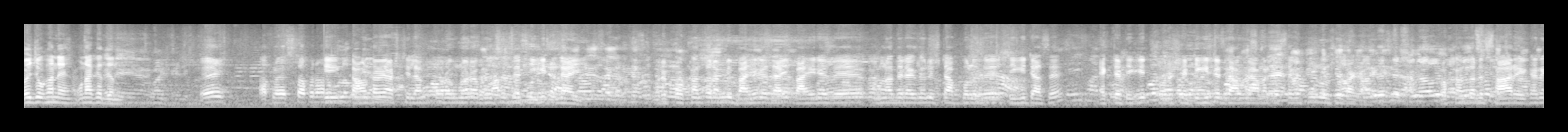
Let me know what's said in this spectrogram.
ওই যে ওখানে ওনাকে দেন। এই আপনার স্টাফের এই কাউন্টারে আসছিলাম পরে ওনারা বলছে যে টিকিট নাই। পরে পক্ষান্তরে আমি বাইরে যাই বাইরে যে ওনাদের একজন স্টাফ বলে যে টিকিট আছে একটা টিকিট পরে সেই টিকিটের দাম নেয় আমার কাছ থেকে পনেরোশো টাকা। পক্ষান্তরে স্যার এখানে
